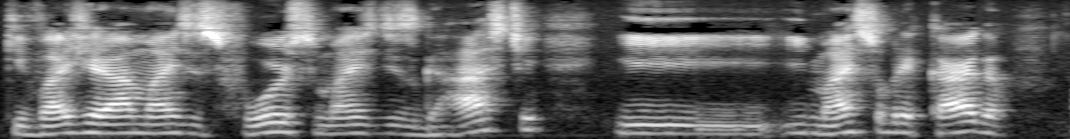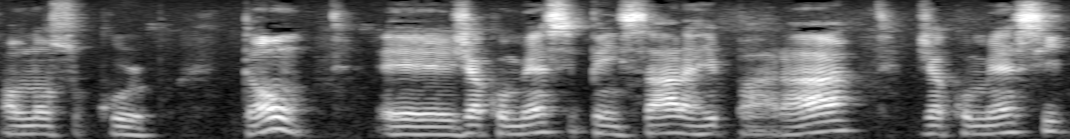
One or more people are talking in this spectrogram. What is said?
que vai gerar mais esforço, mais desgaste e, e mais sobrecarga ao nosso corpo. Então, é, já comece a pensar, a reparar, já comece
